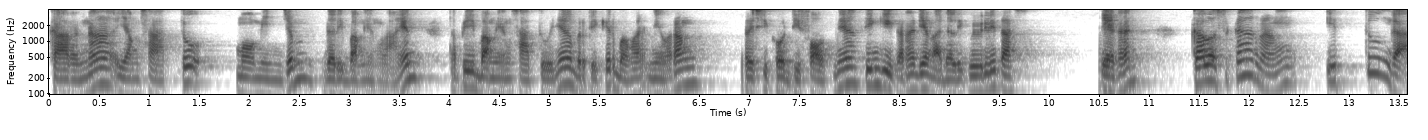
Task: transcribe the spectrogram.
Karena yang satu mau minjem dari bank yang lain, tapi bank yang satunya berpikir bahwa ini orang risiko defaultnya tinggi karena dia nggak ada likuiditas, ya kan? Kalau sekarang itu nggak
